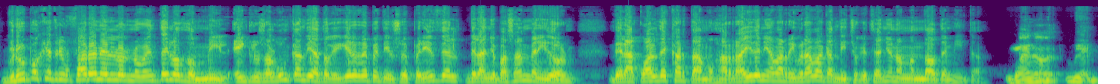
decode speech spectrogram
grupos que triunfaron en los 90 y los 2000, e incluso algún candidato que quiere repetir su experiencia del año pasado en Benidorm, de la cual descartamos a Raiden y a Barry Brava que han dicho que este año nos han mandado temita. Bueno, bien,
